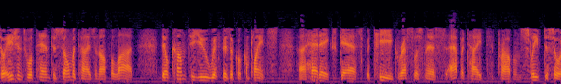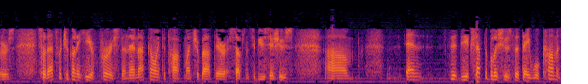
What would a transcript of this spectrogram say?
So Asians will tend to somatize an awful lot they'll come to you with physical complaints. Uh, headaches, gas, fatigue, restlessness, appetite problems, sleep disorders. So that's what you're going to hear first, and they're not going to talk much about their substance abuse issues. Um, and the, the acceptable issues that they will come and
